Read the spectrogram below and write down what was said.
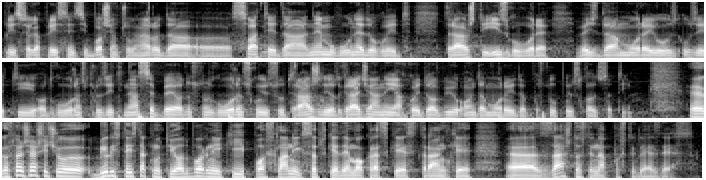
prije svega predstavnici bošnjačkog naroda e, shvate da ne mogu u nedogled tražiti izgovore, već da moraju uzeti odgovornost, preuzeti na sebe, odnosno odgovornost koju su tražili od građana i ako je dobiju, onda moraju da postupaju u skladu sa tim. E, gospodin Šešiću, bili ste istaknuti odbornik i poslanik Srpske demokratske stranke. Zašto ste napustili SDS?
